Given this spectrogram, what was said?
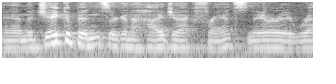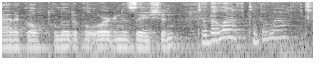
And the Jacobins are going to hijack France, and they are a radical political organization. To the left, to the left.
